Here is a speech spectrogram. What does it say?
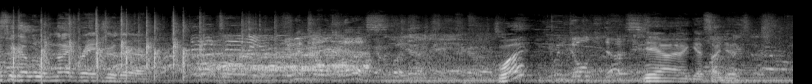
nice with a little Night Ranger there. You indulged us. What? You indulged us. Yeah, I guess I did.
